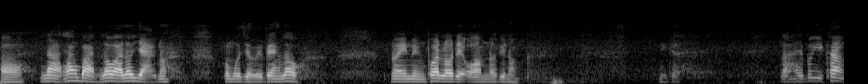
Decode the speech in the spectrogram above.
อ่าหน้าทางบ้านเราว่าเราอยากเนาะ ผมก็จะเอาไปแบ่งเล่าหน่อยหนึ่งเพราะเราได้ออมแล้วพี่น้องนี่ก็ลาให้เบิ่งอีกครั้ง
